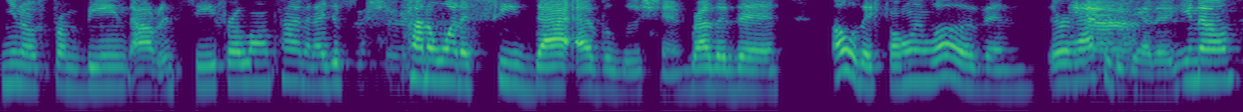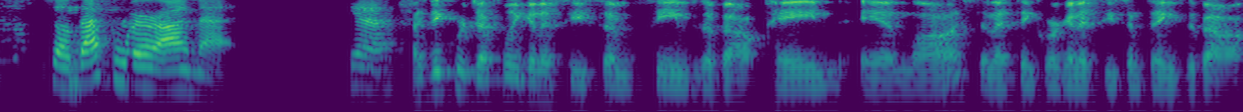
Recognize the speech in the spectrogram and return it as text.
you know from being out in sea for a long time and I just sure. kind of want to see that evolution rather than oh, they fall in love and they're yeah. happy together, you know? So that's where I'm at. Yeah. I think we're definitely going to see some themes about pain and loss. And I think we're going to see some things about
